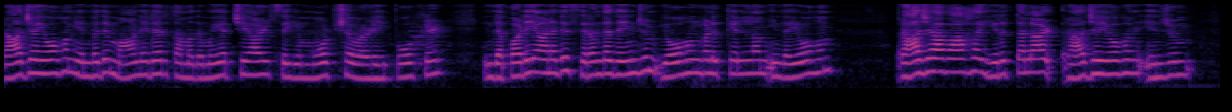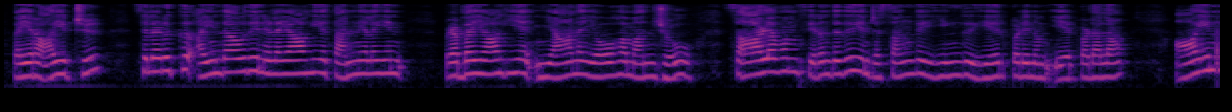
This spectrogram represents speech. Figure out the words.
ராஜயோகம் என்பது மானிடர் தமது முயற்சியால் செய்யும் மோட்ச வழி போக்கில். இந்த படியானது சிறந்ததென்றும் யோகங்களுக்கெல்லாம் இந்த யோகம் ராஜாவாக இருத்தலால் ராஜயோகம் என்றும் பெயர் ஆயிற்று. சிலருக்கு ஐந்தாவது நிலையாகிய தன்னிலையின் பிரபையாகிய ஞான யோகம் அன்றோ சாளவம் சிறந்தது என்ற சங்கை இங்கு ஏற்படினும் ஏற்படலாம். ஆயின்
